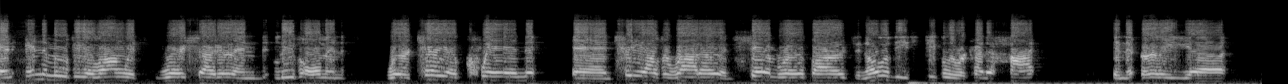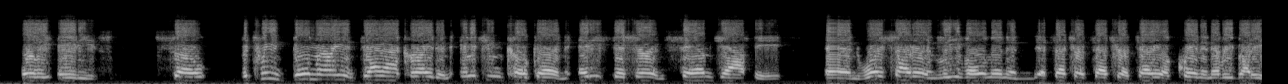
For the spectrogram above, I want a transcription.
And in the movie, along with Roy Scheider and Liv Ullmann, were Terry O'Quinn and Trini Alvarado and Sam Robards and all of these people who were kind of hot in the early uh, early 80s. So between Bill Murray and Dan Aykroyd and Imogene Coca and Eddie Fisher and Sam Jaffe and Roy Scheider and Lee Ullmann and et cetera, et cetera, Terry O'Quinn and everybody,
